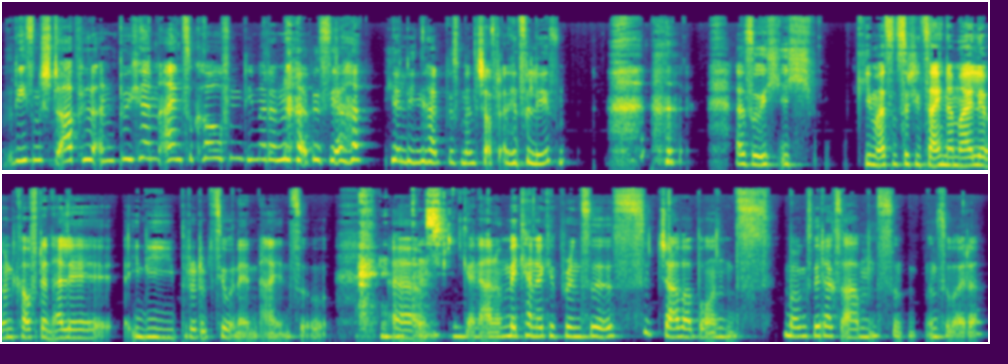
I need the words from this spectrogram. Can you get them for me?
Riesenstapel an Büchern einzukaufen, die man dann ein halbes Jahr hier liegen hat, bis man es schafft, alle zu lesen. Also ich, ich gehe meistens durch die Zeichnermeile und kaufe dann alle Indie-Produktionen ein. So, ähm, keine Ahnung, Mechanical Princess, Java Bonds, morgens, mittags, abends und, und so weiter.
